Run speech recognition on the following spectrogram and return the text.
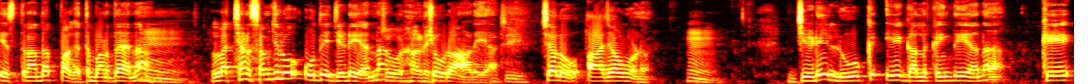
ਇਸ ਤਰ੍ਹਾਂ ਦਾ ਭਗਤ ਬਣਦਾ ਹੈ ਨਾ ਲੱਛਣ ਸਮਝ ਲਓ ਉਹਦੇ ਜਿਹੜੇ ਆ ਨਾ ਚੋਰਾਂ ਵਾਲੇ। ਆ। ਚਲੋ ਆ ਜਾਓ ਹੁਣ। ਜਿਹੜੇ ਲੋਕ ਇਹ ਗੱਲ ਕਹਿੰਦੇ ਆ ਨਾ ਕਿ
